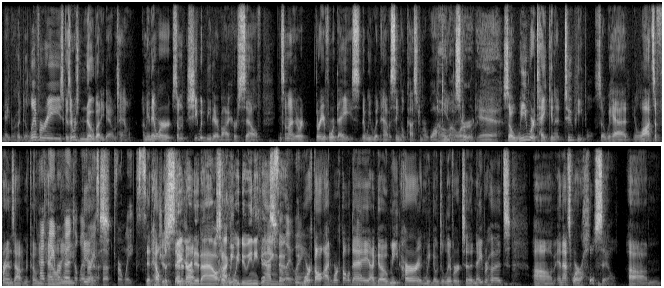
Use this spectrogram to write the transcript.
neighborhood deliveries because there was nobody downtown. I mean, there were some. She would be there by herself, and sometimes there were three or four days that we wouldn't have a single customer walk oh in my the store. word, yeah. So we were taking it to people. So we had you know, lots of friends out in Coney Had County. neighborhood deliveries yes, booked for weeks. that helped us Just set figuring it it, out. So How can we do anything? to, Absolutely. We'd work all. I'd work all day. I go meet her, and we go deliver to neighborhoods, um, and that's where our wholesale um,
